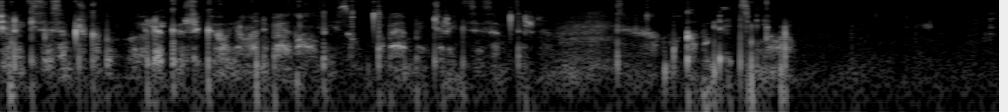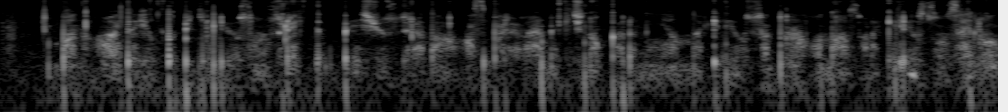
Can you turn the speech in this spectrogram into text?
becerek sesim çünkü öyle gözüküyor yani ben aldıysam da ben becerek sesimdir. Ama kabul etmiyorum. Bana ayda yılda bir geliyorsun sürekli 500 lira daha az para vermek için o karının yanına gidiyorsun. Ondan sonra geliyorsun sen ol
